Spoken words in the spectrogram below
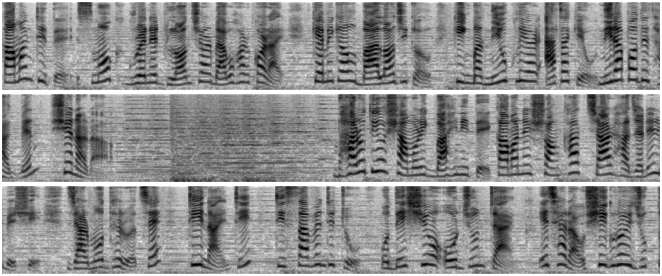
কামানটিতে স্মোক গ্রেনেড লঞ্চার ব্যবহার করায় কেমিক্যাল বায়োলজিক্যাল কিংবা নিউক্লিয়ার অ্যাটাকেও নিরাপদে থাকবেন সেনারা। ভারতীয় সামরিক বাহিনীতে কামানের সংখ্যা চার হাজারের বেশি, যার মধ্যে রয়েছে T ninety T seventy two ও দেশীয় অর্জুন ট্যাঙ্ক। এছাড়াও শীঘ্রই যুক্ত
